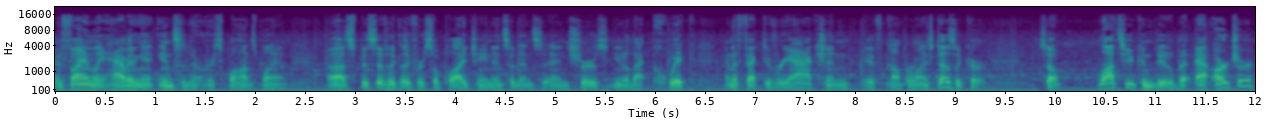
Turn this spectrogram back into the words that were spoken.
And finally, having an incident response plan. Uh, specifically for supply chain incidents ensures you know that quick and effective reaction if compromise does occur. So lots you can do, but at Archer,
